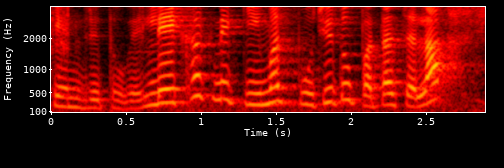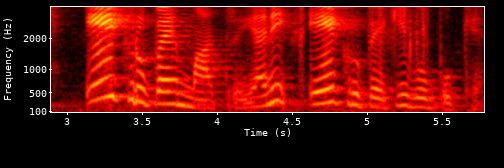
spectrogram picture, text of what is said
केंद्रित हो गए। लेखक ने कीमत पूछी तो पता चला एक रुपए मात्र यानी एक रुपए की वो बुक है।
